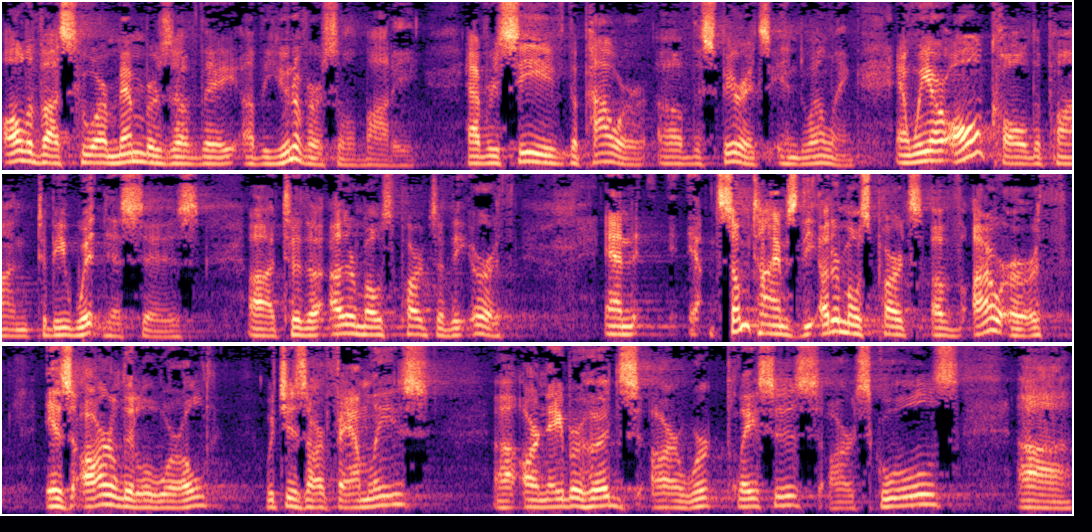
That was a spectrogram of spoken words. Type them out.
all of us who are members of the, of the universal body, have received the power of the Spirit's indwelling. And we are all called upon to be witnesses uh, to the uttermost parts of the earth and sometimes the uttermost parts of our earth is our little world, which is our families, uh, our neighborhoods, our workplaces, our schools, uh,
